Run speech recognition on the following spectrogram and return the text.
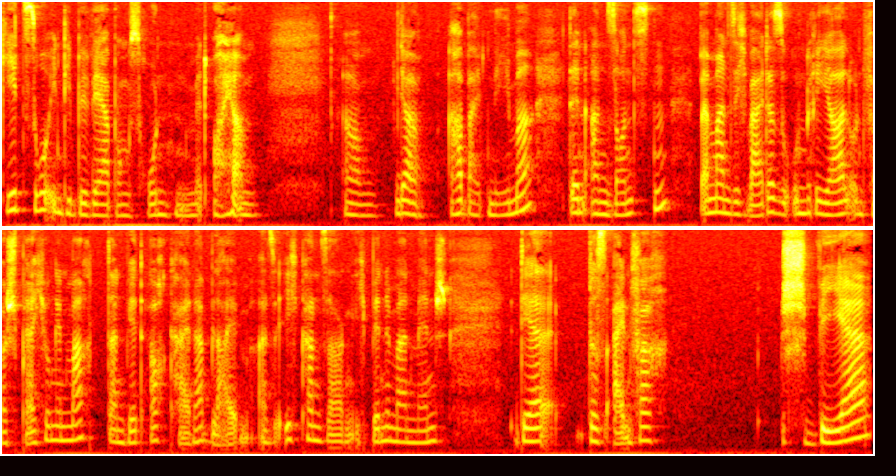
geht so in die Bewerbungsrunden mit eurem ähm, ja, Arbeitnehmer, denn ansonsten, wenn man sich weiter so unreal und Versprechungen macht, dann wird auch keiner bleiben. Also ich kann sagen, ich bin immer ein Mensch, der das einfach schwer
